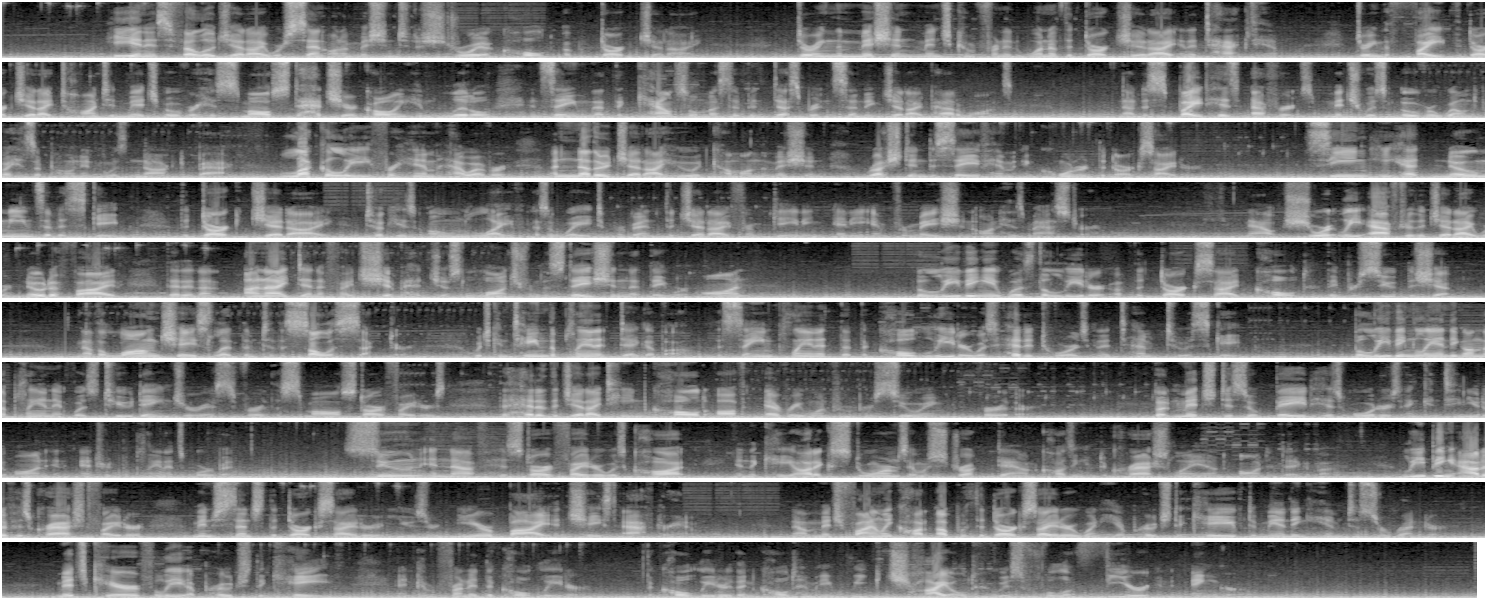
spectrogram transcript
He and his fellow Jedi were sent on a mission to destroy a cult of Dark Jedi. During the mission, Minch confronted one of the Dark Jedi and attacked him. During the fight, the Dark Jedi taunted Minch over his small stature, calling him little and saying that the Council must have been desperate in sending Jedi Padawans. Now, despite his efforts, Minch was overwhelmed by his opponent and was knocked back. Luckily for him, however, another Jedi who had come on the mission rushed in to save him and cornered the Darksider. Seeing he had no means of escape, the Dark Jedi took his own life as a way to prevent the Jedi from gaining any information on his master. Now, shortly after the Jedi were notified that an unidentified ship had just launched from the station that they were on, believing it was the leader of the Dark Side cult, they pursued the ship. Now, the long chase led them to the Sullust sector, which contained the planet Dagobah, the same planet that the cult leader was headed towards in attempt to escape. Believing landing on the planet was too dangerous for the small starfighters, the head of the Jedi team called off everyone from pursuing further. But Minch disobeyed his orders and continued on and entered the planet's orbit. Soon enough, his starfighter was caught in the chaotic storms and was struck down, causing him to crash land onto Dagobah. Leaping out of his crashed fighter, Minch sensed the Darksider user nearby and chased after him. Now, Minch finally caught up with the Darksider when he approached a cave, demanding him to surrender. Minch carefully approached the cave and confronted the cult leader. The cult leader then called him a weak child who is full of fear and anger.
